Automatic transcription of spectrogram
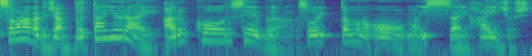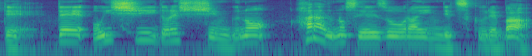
その中でじゃあ豚由来アルコール成分そういったものをもう一切排除してで美味しいドレッシングのハラルの製造ラインで作れば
